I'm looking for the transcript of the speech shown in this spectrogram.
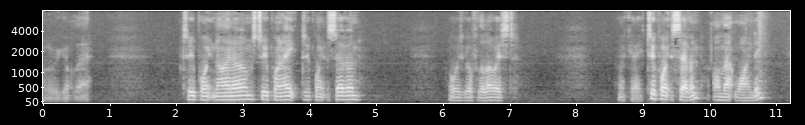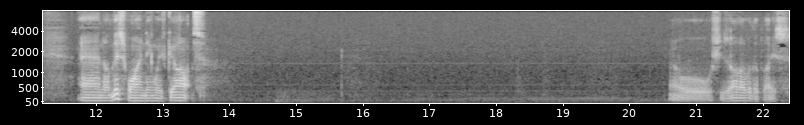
What have we got there? 2.9 ohms, 2.8, 2.7. Always go for the lowest. Okay, 2.7 on that winding. And on this winding we've got Oh, she's all over the place.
